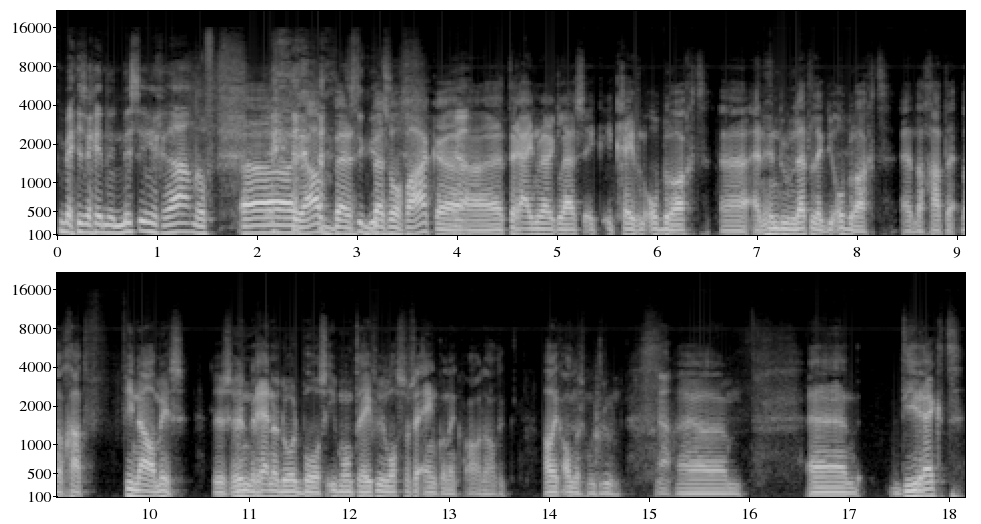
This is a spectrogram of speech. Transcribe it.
bezig in een mis ingegaan? Of? Uh, ja, best, best wel vaak. Uh, ja. Terreinwerkles. Ik, ik geef een opdracht en hun doen letterlijk die opdracht. En dat gaat, dat gaat finaal mis. Dus hun rennen door het bos. Iemand heeft weer last van zijn enkel. En ik, oh, dat had ik, had ik anders moeten doen. Ja. Um, en direct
